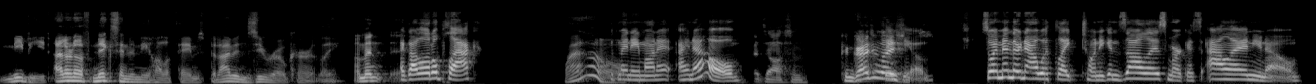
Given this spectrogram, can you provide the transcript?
me beat. I don't know if Nick's in any Hall of Fames, but I'm in zero currently. I'm in. I got a little plaque Wow. with my name on it. I know. that's awesome. Thank Congratulations. you. So I'm in there now with like Tony Gonzalez, Marcus Allen, you know,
